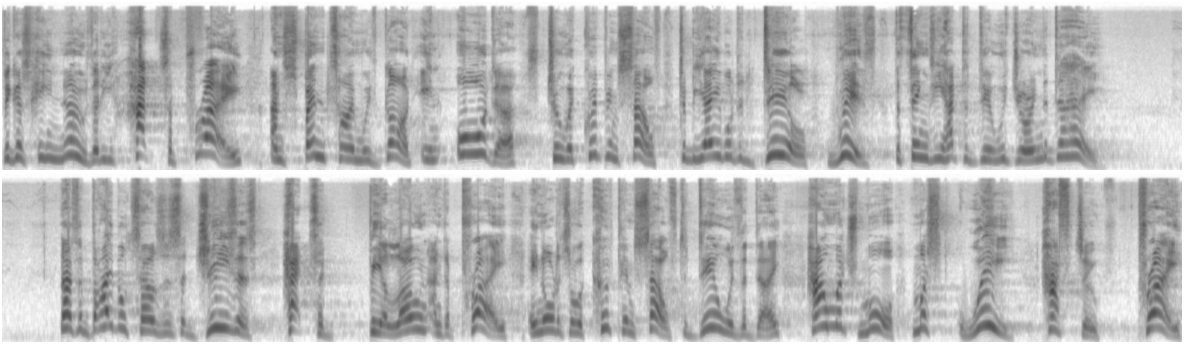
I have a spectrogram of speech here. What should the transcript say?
Because he knew that he had to pray and spend time with God in order to equip himself to be able to deal with the things he had to deal with during the day. Now, if the Bible tells us that Jesus had to be alone and to pray in order to equip himself to deal with the day, how much more must we have to pray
